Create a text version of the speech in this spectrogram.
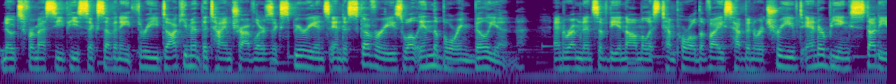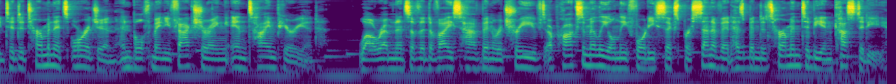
Notes from SCP-6783 document the time traveler's experience and discoveries while in the Boring Billion, and remnants of the anomalous temporal device have been retrieved and are being studied to determine its origin in both manufacturing and time period. While remnants of the device have been retrieved, approximately only 46% of it has been determined to be in custody.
